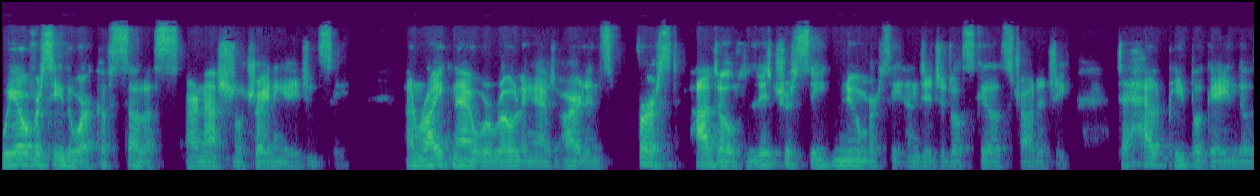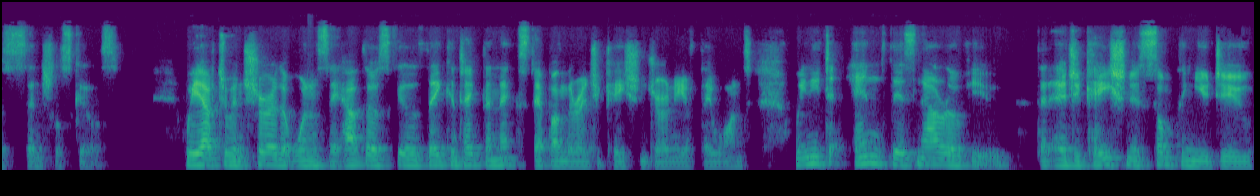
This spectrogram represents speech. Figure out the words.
We oversee the work of SOLAS, our national training agency. And right now, we're rolling out Ireland's first adult literacy, numeracy, and digital skills strategy to help people gain those essential skills. We have to ensure that once they have those skills, they can take the next step on their education journey if they want. We need to end this narrow view that education is something you do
